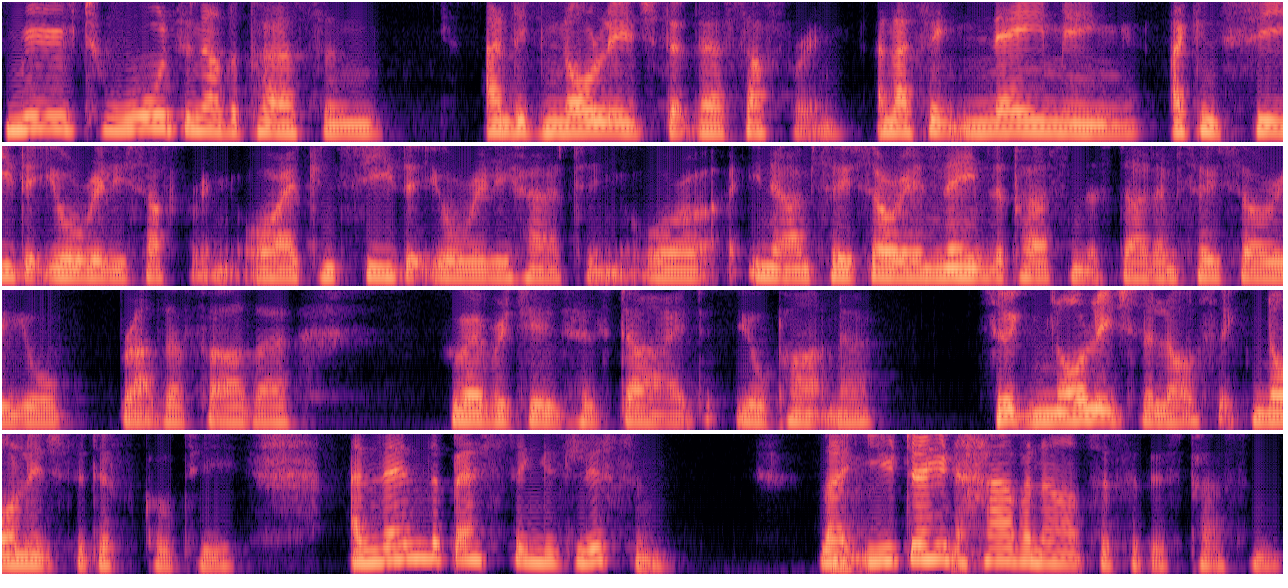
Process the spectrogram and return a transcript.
move towards another person and acknowledge that they're suffering. And i think naming i can see that you're really suffering or i can see that you're really hurting or you know i'm so sorry and name the person that's died. I'm so sorry your brother father whoever it is has died your partner. So acknowledge the loss, acknowledge the difficulty, and then the best thing is listen. Like you don't have an answer for this person,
